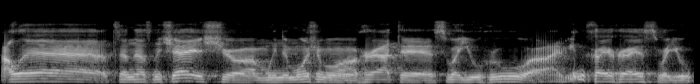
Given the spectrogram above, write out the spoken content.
Але це не означає, що ми не можемо грати свою гру. А він хай грає свою.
